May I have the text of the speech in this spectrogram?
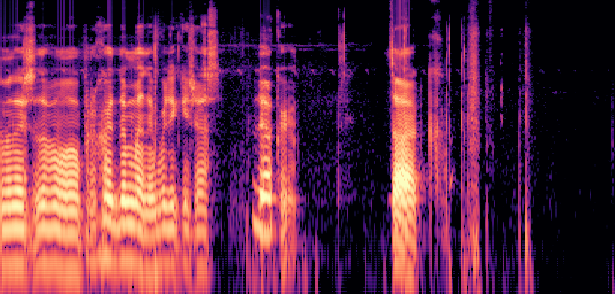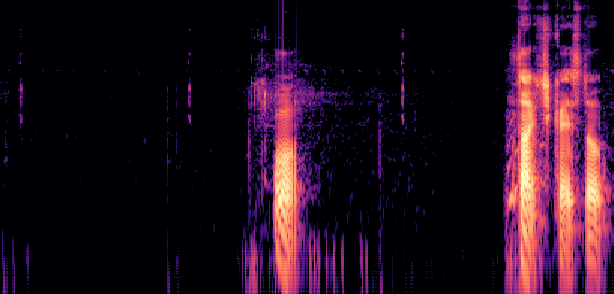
Медична допомога. Приходь до мене будь-який час. Дякую. Так. О. Так, чекай, стоп.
